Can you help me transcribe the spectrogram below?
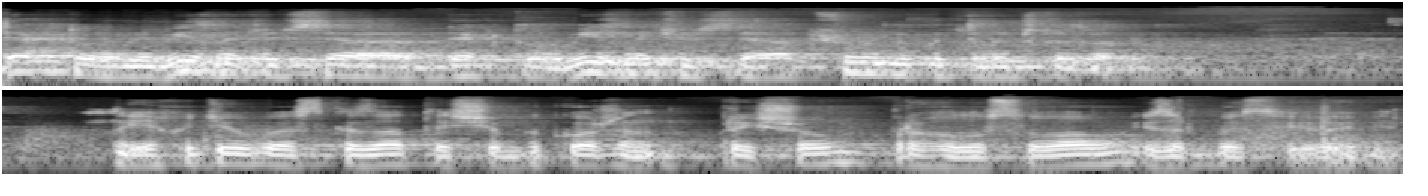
дехто не визначився, дехто визначився. Що ви хотіли б сказати? Ну, Я хотів би сказати, щоб кожен прийшов, проголосував і зробив свій вибір.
